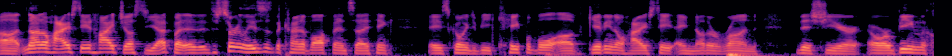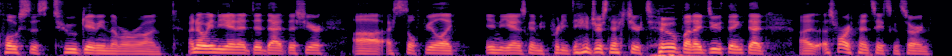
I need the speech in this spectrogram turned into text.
Uh, not Ohio State high just yet, but certainly this is the kind of offense that I think is going to be capable of giving Ohio State another run this year or being the closest to giving them a run. I know Indiana did that this year. Uh, I still feel like Indiana is going to be pretty dangerous next year too, but I do think that uh, as far as Penn State's concerned,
